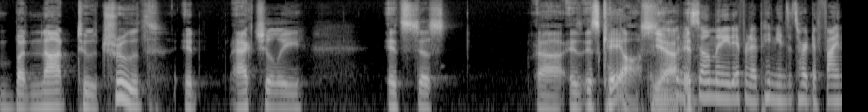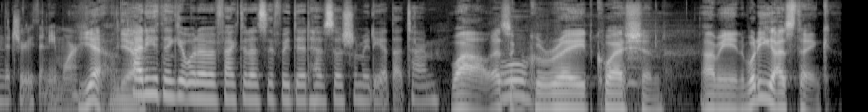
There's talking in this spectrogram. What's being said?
but not to truth. It actually, it's just, uh, it, it's chaos. Yeah. Open to it- so many different opinions, it's hard to find the truth anymore. Yeah. yeah. How do you think it would have affected us if we did have social media at that time? Wow, that's Ooh. a great question. I mean, what do you guys think?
